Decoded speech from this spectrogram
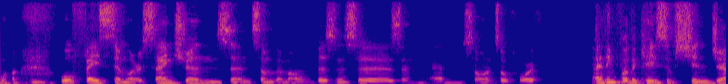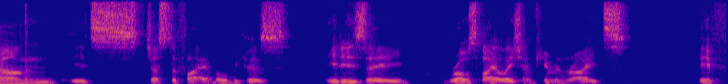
will face similar sanctions, and some of them own businesses and and so on and so forth. I think for the case of Xinjiang, it's justifiable because it is a gross violation of human rights. If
